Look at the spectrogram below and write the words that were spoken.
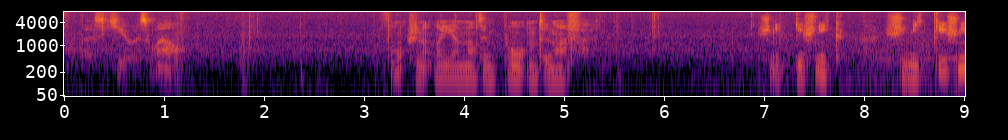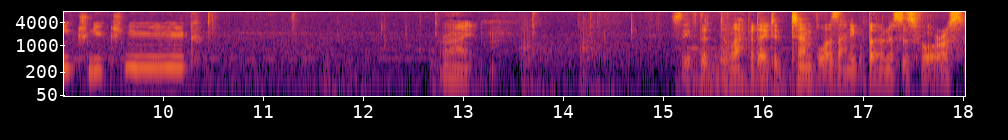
Oh, there's you as well. Fortunately, you're not important enough. Sneaky sneak. Sneaky sneak, sneak, sneak. Right. See if the dilapidated temple has any bonuses for us.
